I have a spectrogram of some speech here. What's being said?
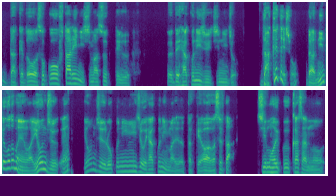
だけど、そこを2人にしますっていう、で、121人以上。だけでしょ？だから認定こども園は40、え ?46 人以上100人までだったっけ？あ、忘れた。チーム保育加算の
